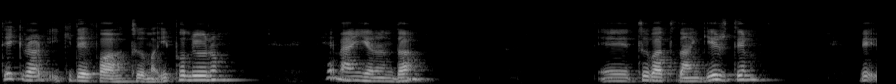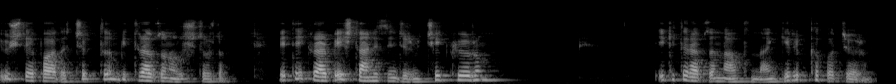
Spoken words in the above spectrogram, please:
Tekrar iki defa tığıma ip alıyorum. Hemen yanından e, tığ battıdan girdim ve 3 defa da çıktım bir trabzan oluşturdum. Ve tekrar 5 tane zincirimi çekiyorum. 2 trabzanın altından girip kapatıyorum.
